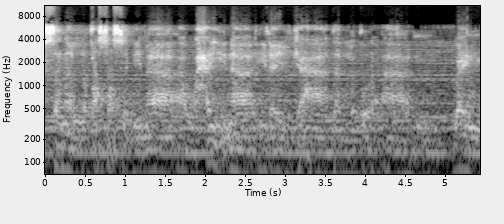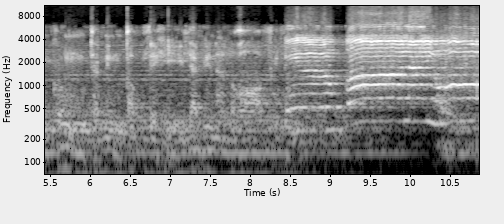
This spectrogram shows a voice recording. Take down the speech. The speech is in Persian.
أحسن القصص بما أوحينا إليك هذا القرآن وإن كنت من قبله لمن الغافلين. إذ قال يوسف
